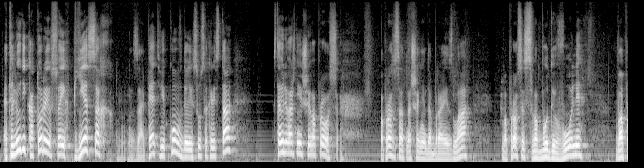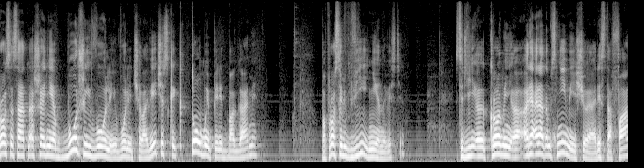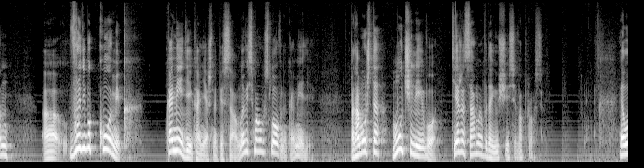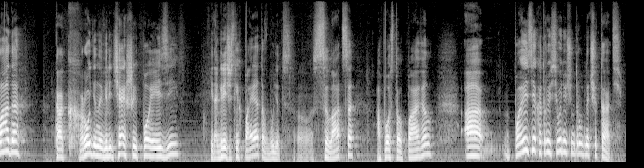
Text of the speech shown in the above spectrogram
Это люди, которые в своих пьесах за пять веков до Иисуса Христа ставили важнейшие вопросы. Вопросы соотношения добра и зла, вопросы свободы воли, вопросы соотношения Божьей воли и воли человеческой, кто мы перед богами, вопросы любви и ненависти. Среди, э, кроме, э, рядом с ними еще и Аристофан, э, вроде бы комик, комедии, конечно, писал, но весьма условно комедии, потому что мучили его те же самые выдающиеся вопросы. Эллада как родина величайшей поэзии, и на греческих поэтов будет ссылаться апостол Павел, а поэзия, которую сегодня очень трудно читать.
